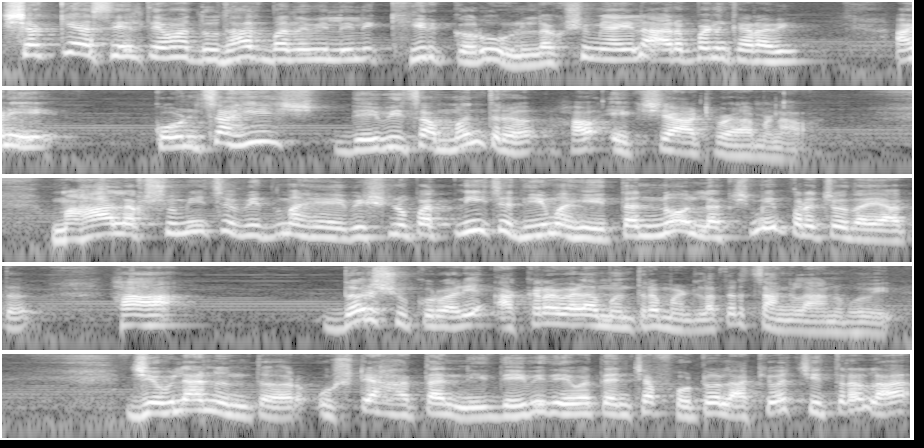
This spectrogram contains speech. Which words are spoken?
शक्य असेल तेव्हा दुधात बनविलेली खीर करून लक्ष्मी आईला अर्पण करावी. आणि कोणताही श- देवीचा मंत्र हा एकशे आठ वेळा म्हणावा. महालक्ष्मीचे विद्महे विष्णुपत्नीचं धीमही तन्नो लक्ष्मी प्रचोदयात. हा दर शुक्रवारी अकरा वेळा मंत्र म्हटला तर चांगला अनुभव येईल. जेवल्यानंतर उष्ट्या हातांनी देवी देवतांच्या फोटोला किंवा चित्राला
